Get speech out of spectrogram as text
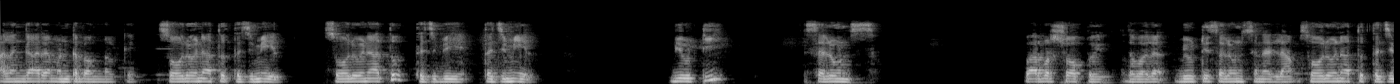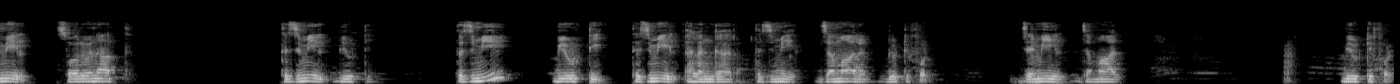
അലങ്കാര മണ്ഡപങ്ങൾക്ക് സോലോനാത്തു തജ്മീൽ സോലോനാത്തു തജ്ബി തജ്മീൽ. Beauty salons. ബാർബർ ഷോപ്പ് അതുപോലെ ബ്യൂട്ടി സലൂൺസിനെല്ലാം സോലൂനാത്ത് തജ്മീൽ സോലൂനാത്ത് തജ്മീൽ ബ്യൂട്ടി. തജ്മീൽ ബ്യൂട്ടി തജ്മീൽ അലങ്കാരം തജ്മീൽ ജമാലുൻ ബ്യൂട്ടിഫുൾ. ജമീൽ ജമാൽ ബ്യൂട്ടിഫുൾ.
